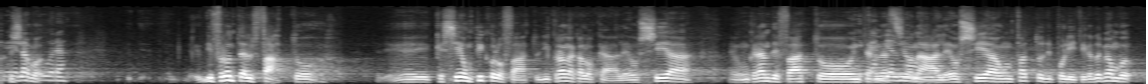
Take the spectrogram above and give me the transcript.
che diciamo, è Di fronte al fatto eh, che sia un piccolo fatto di cronaca locale, ossia un grande fatto internazionale, ossia un fatto di politica, dobbiamo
